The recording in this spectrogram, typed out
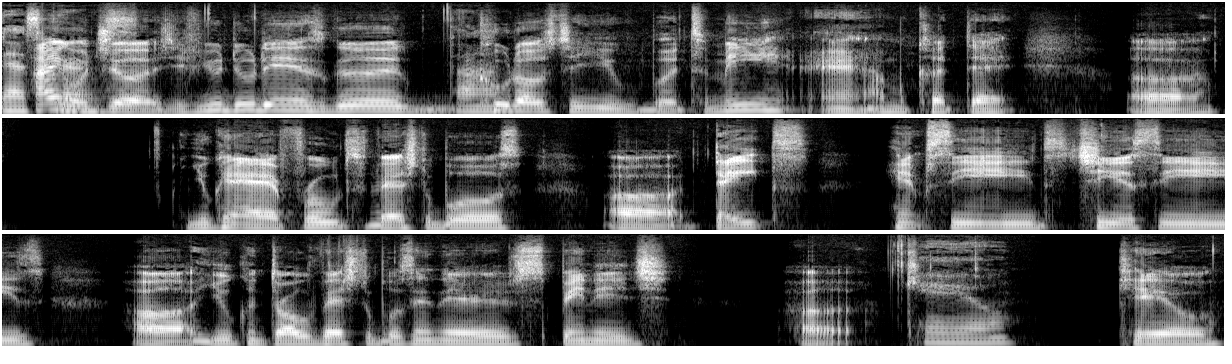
That's I ain't gonna judge. If you do that, this good, Fine. kudos to you. But to me, eh, I'm gonna cut that. Uh, you can add fruits, vegetables, uh, dates, hemp seeds, chia seeds. Uh, you can throw vegetables in there, spinach, uh, Kale. kale.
